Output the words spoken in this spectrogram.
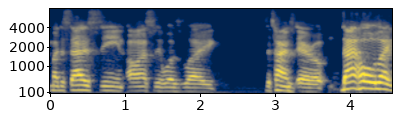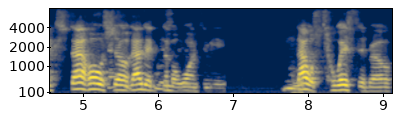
My the saddest scene, honestly, was like the Times Arrow. That whole like that whole show. Like twisted. number one to me. Mm. That was twisted, bro.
